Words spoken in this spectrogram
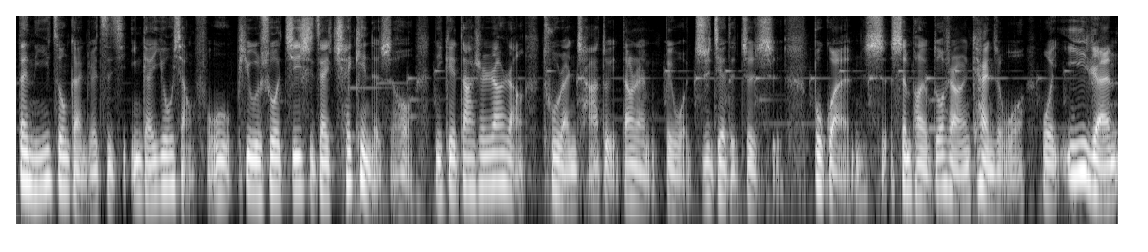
但你总感觉自己应该优享服务。譬如说，即使在 check in 的时候，你可以大声嚷嚷，突然插队，当然被我直接的制止。不管是身旁有多少人看着我，我依然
